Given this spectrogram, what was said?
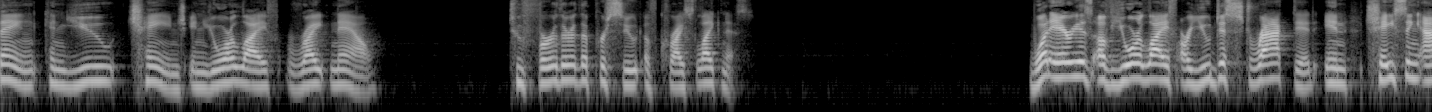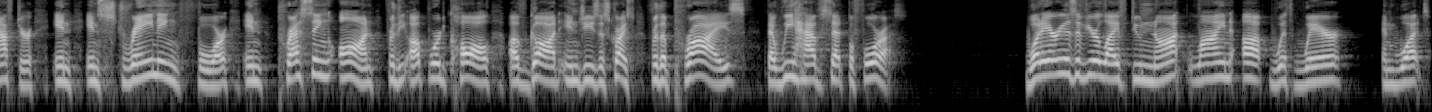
thing can you change in your life right now to further the pursuit of Christ likeness? What areas of your life are you distracted in chasing after, in, in straining for, in pressing on for the upward call of God in Jesus Christ, for the prize that we have set before us? What areas of your life do not line up with where and what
